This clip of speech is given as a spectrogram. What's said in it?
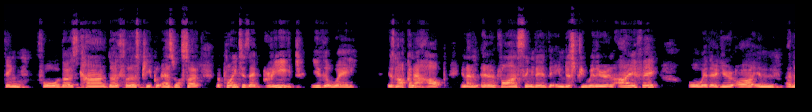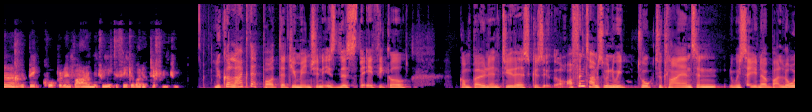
thing for those kind for those people as well? So the point is that greed, either way, is not going to help in, in advancing the, the industry, whether you're an IFA or whether you are in a big corporate environment. We need to think about it differently. Luke, I like that part that you mentioned. Is this the ethical component to this? Because oftentimes when we talk to clients and we say, you know, by law,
